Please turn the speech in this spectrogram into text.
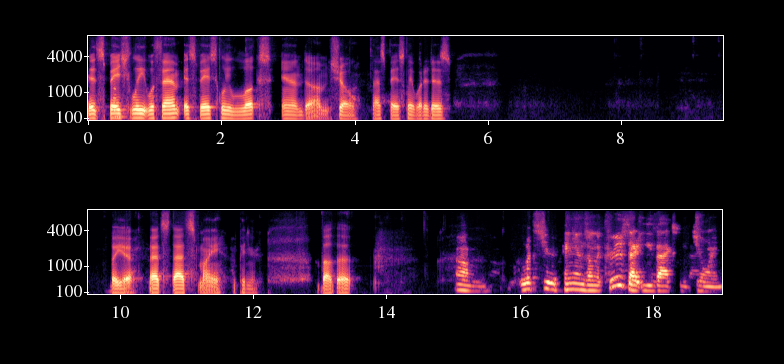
It's basically with them. It's basically looks and um, show. That's basically what it is. But yeah, that's that's my opinion about that. um, what's your opinions on the crews that you've actually joined?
